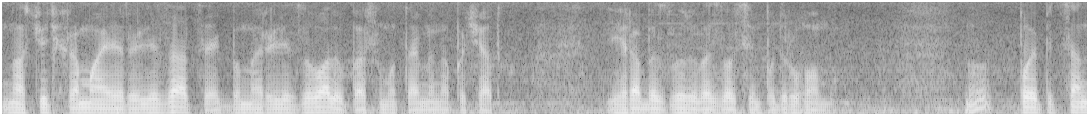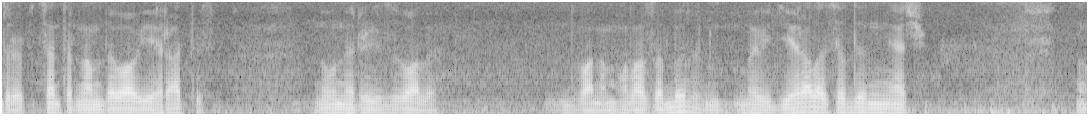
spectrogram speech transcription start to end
У нас чуть хромає реалізація. Якби ми реалізували в першому таймі на початку, ігра би зложилась зовсім по-другому. Ну, по епіцентру, епіцентр нам давав її грати, ну вони реалізували. Два нам гола забили, ми відігралися один м'яч. Ну,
